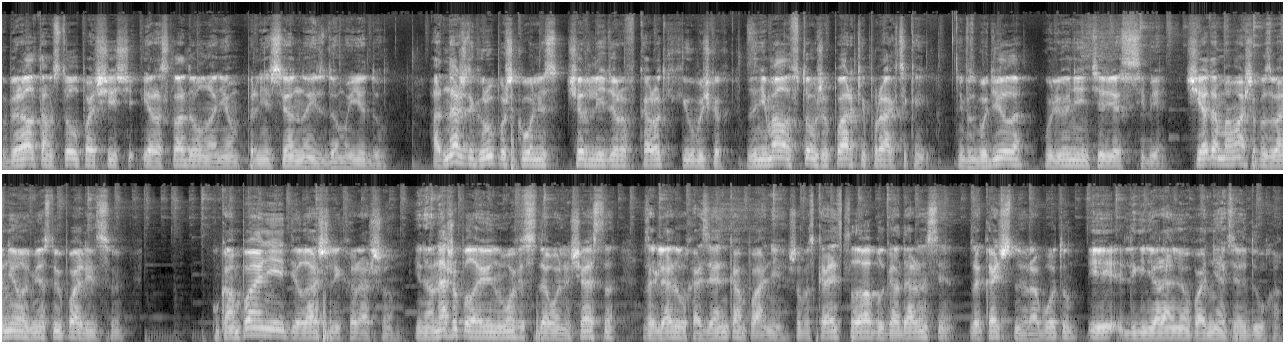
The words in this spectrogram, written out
выбирал там стол почище и раскладывал на нем принесенную из дома еду. Однажды группа школьниц, черлидеров в коротких юбочках занималась в том же парке практикой и возбудила у Лени интерес к себе. Чья-то мамаша позвонила в местную полицию. У компании дела шли хорошо. И на нашу половину офиса довольно часто заглядывал хозяин компании, чтобы сказать слова благодарности за качественную работу и для генерального поднятия духа.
